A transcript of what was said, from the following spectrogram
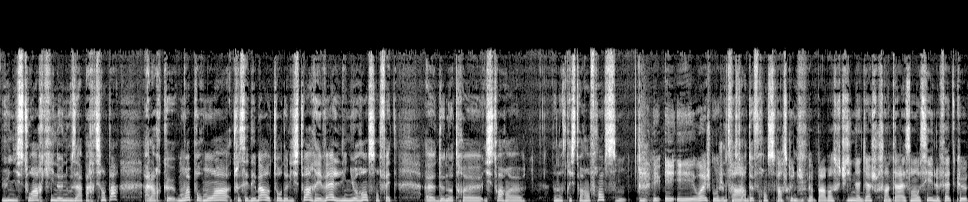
une histoire qui ne nous appartient pas. Alors que moi, pour moi, tous ces débats autour de l'histoire révèlent l'ignorance en fait euh, de notre euh, histoire. Euh, de notre histoire en France. Et, ouais, moi, je, notre histoire de France. Parce que par rapport à ce que tu dis, Nadia, je trouve ça intéressant aussi le fait que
